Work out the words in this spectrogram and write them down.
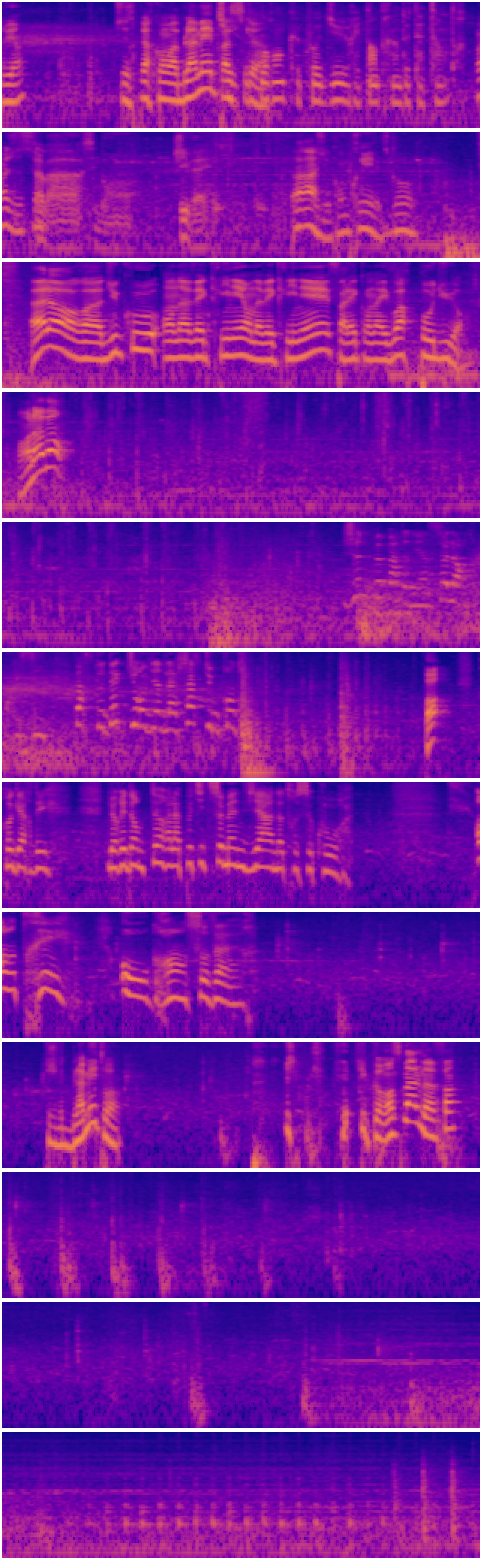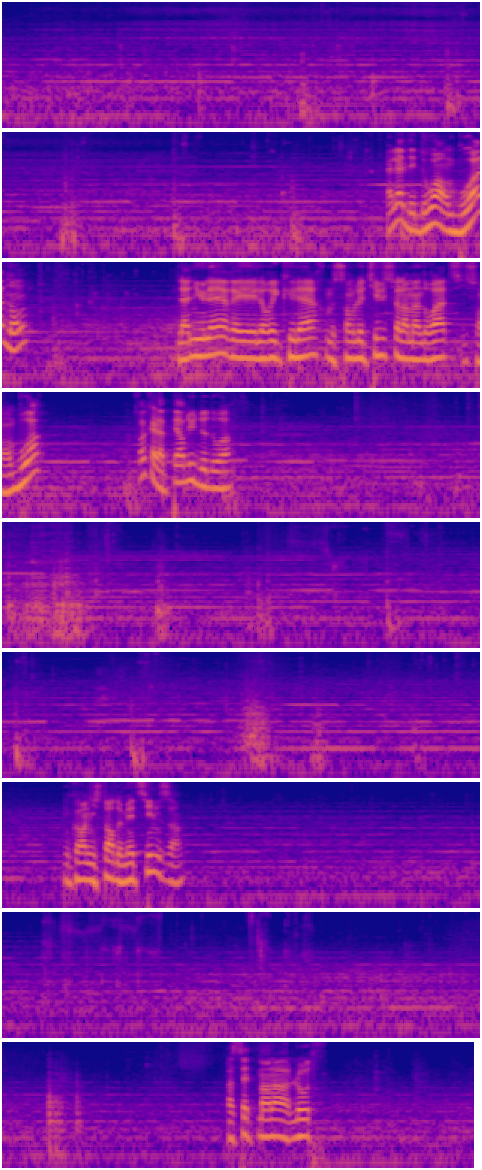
Hein. J'espère qu'on va blâmer Tu parce es que... au courant que Peau-Dure est en train de t'attendre. Ouais, je sais. Ça va, c'est bon. J'y vais. Ah, j'ai compris, let's go. Alors, euh, du coup, on avait cleané, on avait cleané. Fallait qu'on aille voir peau dure. En avant Je ne peux pas donner un seul ordre par ici, parce que dès que tu reviens de la chasse, tu me contre... Oh Regardez, le Rédempteur à la petite semaine vient à notre secours. Entrez, ô grand sauveur. Je vais te blâmer, toi. tu commences mal, meuf, hein. Elle a des doigts en bois, non? L'annulaire et l'auriculaire, me semble-t-il, sur la main droite, ils sont en bois? Je crois qu'elle a perdu deux doigts. Encore une histoire de médecine, ça. Pas cette main-là, l'autre.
